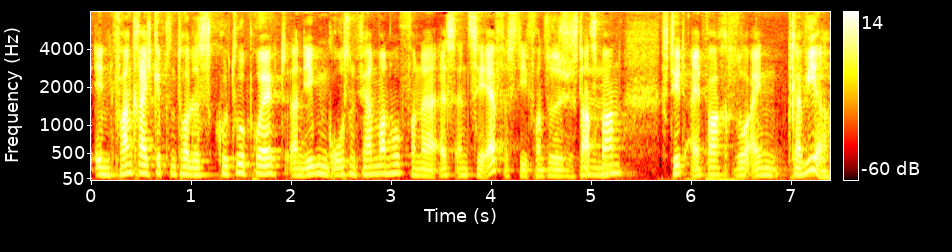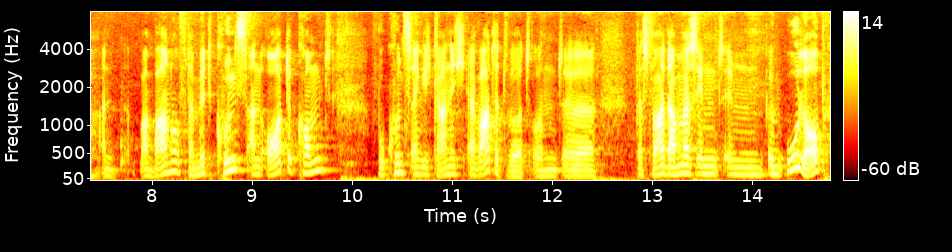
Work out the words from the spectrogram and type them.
in Frankreich gibt es ein tolles Kulturprojekt an jedem großen Fernbahnhof von der SNCF, ist die französische Staatsbahn, mhm. Steht einfach so ein Klavier an, am Bahnhof, damit Kunst an Orte kommt, wo Kunst eigentlich gar nicht erwartet wird. Und äh, das war damals eben im, im Urlaub,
